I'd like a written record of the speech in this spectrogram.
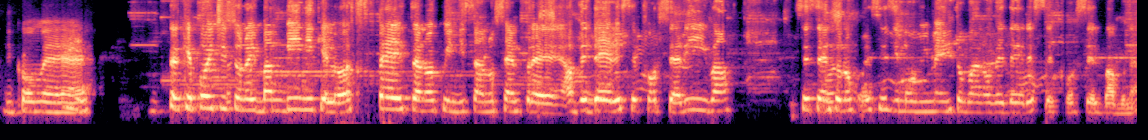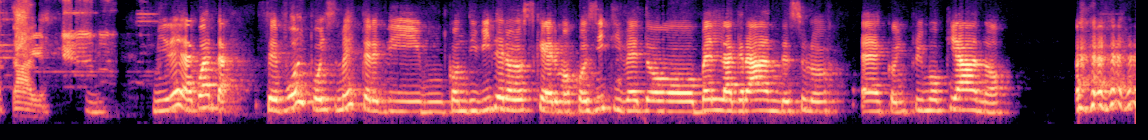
di come perché poi ci sono i bambini che lo aspettano, quindi stanno sempre a vedere se forse arriva, se sentono qualsiasi movimento vanno a vedere se fosse il Babbo Natale. Mm. Mireia, guarda, se vuoi puoi smettere di mm, condividere lo schermo, così ti vedo bella grande, sullo, ecco, in primo piano.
